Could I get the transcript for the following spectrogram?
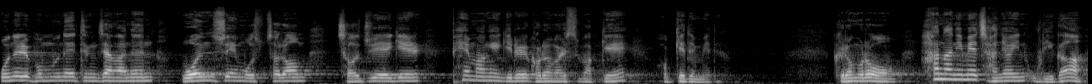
오늘 본문에 등장하는 원수의 모습처럼 저주의 길, 패망의 길을 걸어갈 수밖에 없게 됩니다. 그러므로 하나님의 자녀인 우리가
